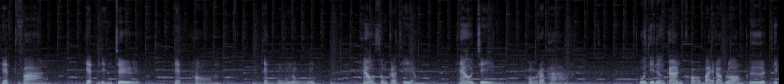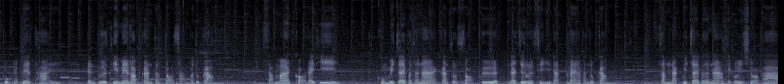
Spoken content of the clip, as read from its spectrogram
เห็ดฟาง เห็ดหลินจือ เห็ดหอม เห็ดหูหนู แห้วทรงกระเทียม แห้วจีน โหระพา ผู้ที่ต้องการขอใบรับรองพืชที่ปลูกในประเทศไทย เป็นพืชที่ไม่รับการตัดต่อสารพันธุกรรม สามารถขอได้ที่กลุ่มวิจัยพัฒนาการตรวจสอบพืช และจุลินทรีย์ดัดแปลพันธุกรรม สำนักวิจัยพัฒนาเทคโนโลยีชีวภาพ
